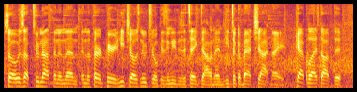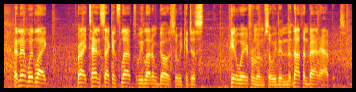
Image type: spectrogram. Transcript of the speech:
so it was up 2 nothing, and then in the third period, he chose neutral because he needed a takedown, and he took a bad shot, and I capitalized off it. And then with like, right, 10 seconds left, we let him go so we could just get away from him so we didn't, nothing bad happened.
